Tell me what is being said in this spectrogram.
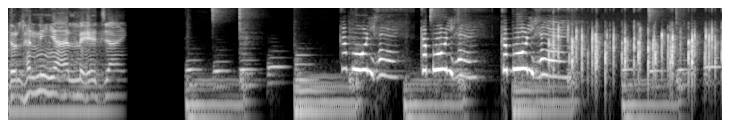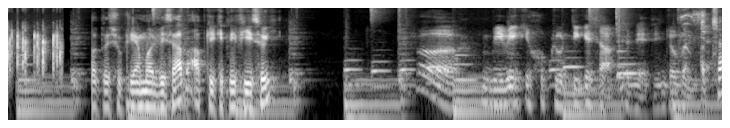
दुल्हनिया ले जाएँगे कबूल है कबूल है कबूल है। बहुत बहुत शुक्रिया मौलवी साहब आपकी कितनी फ़ीस हुई? बीवी की खूबसूरती के हिसाब से देते हैं जो बनता अच्छा।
